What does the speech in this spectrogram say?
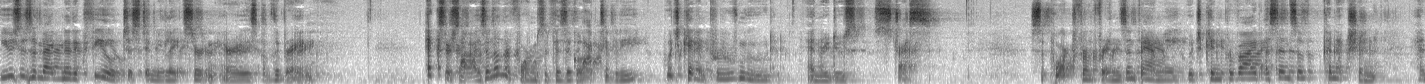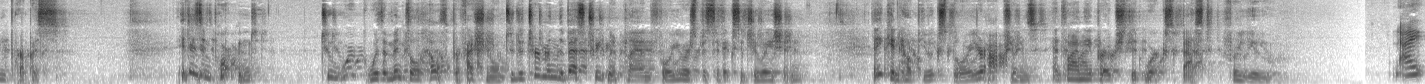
uses a magnetic field to stimulate certain areas of the brain. Exercise and other forms of physical activity, which can improve mood and reduce stress support from friends and family, which can provide a sense of connection and purpose. It is important to work with a mental health professional to determine the best treatment plan for your specific situation. They can help you explore your options and find the approach that works best for you. I,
